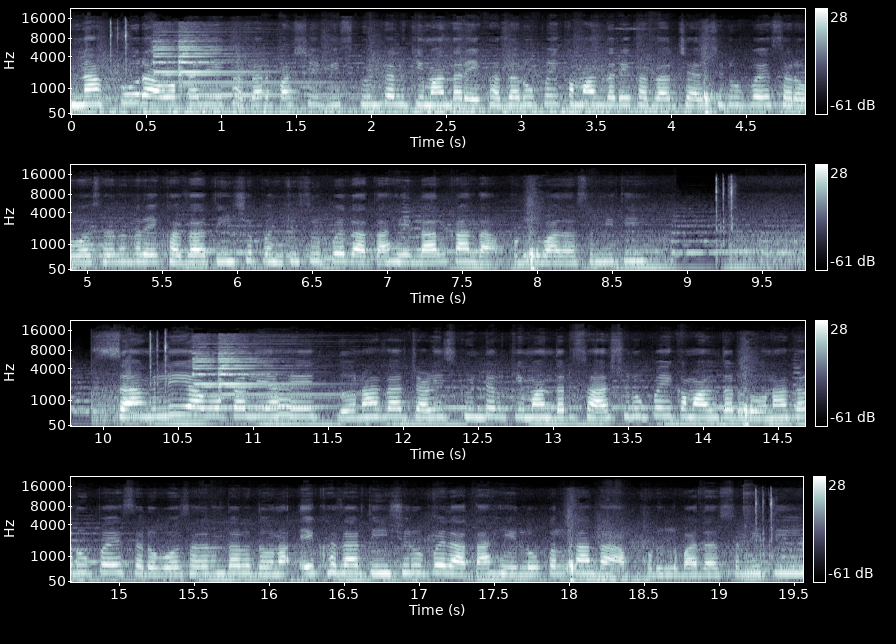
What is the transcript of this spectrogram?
नागपूर आवकाली एक हजार पाचशे वीस क्विंटल किमान दर एक हजार रुपये कमाल दर एक हजार चारशे रुपये सर्व दर एक हजार तीनशे पंचवीस रुपये जात आहे लाल कांदा. पुढील बाजार समिती. सांगली आवकाली आहे दोन हजार चाळीस क्विंटल किमान दर सहाशे रुपये कमाल दर दोन हजार रुपये सर्वसाधारण दर दोन एक हजार तीनशे रुपये जात आहे लोकल कांदा. पुढील बाजार समिती.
